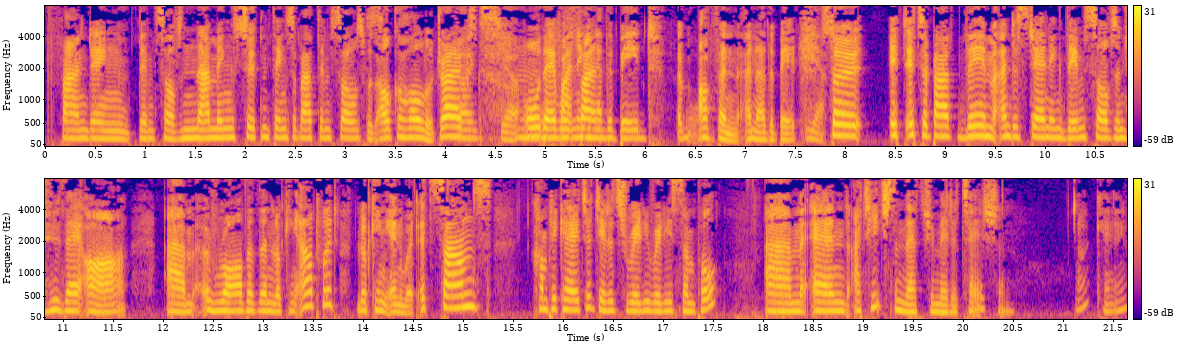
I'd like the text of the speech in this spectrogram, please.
finding themselves numbing certain things about themselves with alcohol or drugs, Drugs, yeah. or they will Finding find another bed. um, often another bed. Yeah. So it, it's about them understanding themselves and who they are, um, rather than looking outward, looking inward. It sounds complicated, yet it's really, really simple. Um, and I teach them that through meditation. Okay.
